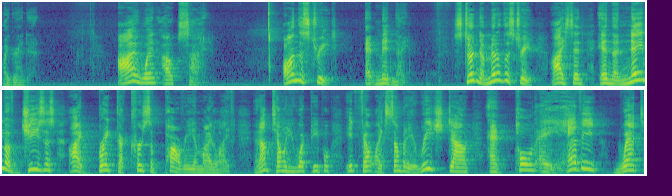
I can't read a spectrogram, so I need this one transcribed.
my granddad. I went outside on the street at midnight, stood in the middle of the street. I said, In the name of Jesus, I break the curse of poverty in my life. And I'm telling you what, people, it felt like somebody reached down and pulled a heavy, wet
